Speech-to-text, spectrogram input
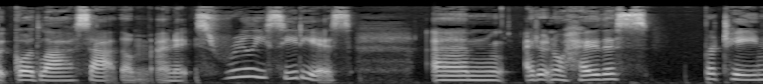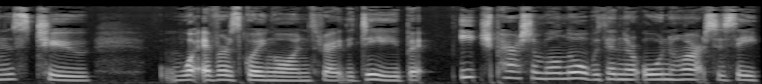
but God laughs at them, and it's really serious. Um, I don't know how this pertains to whatever's going on throughout the day, but each person will know within their own hearts as they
